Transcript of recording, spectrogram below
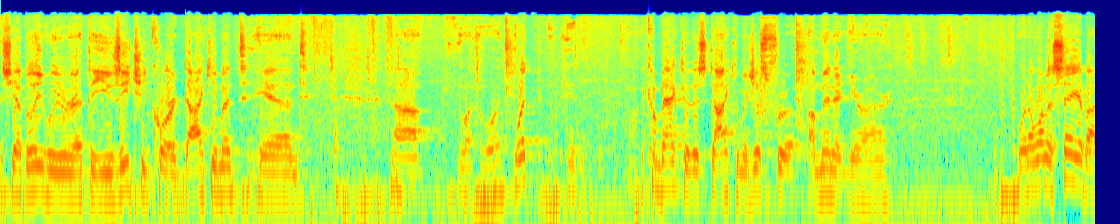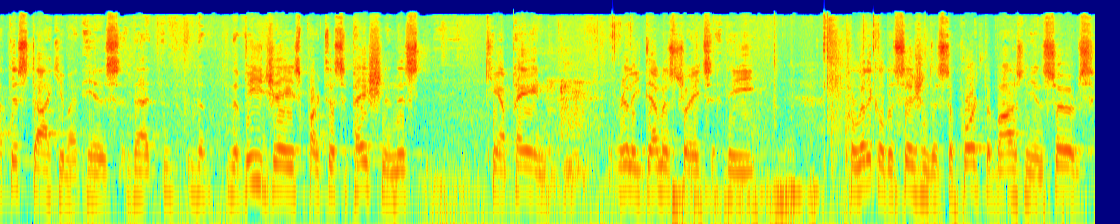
See, I believe we were at the Uzice Corps document, and uh, what, what- what- to come back to this document just for a minute, Your Honor. What I want to say about this document is that the the VJ's participation in this campaign really demonstrates the political decision to support the Bosnian Serbs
